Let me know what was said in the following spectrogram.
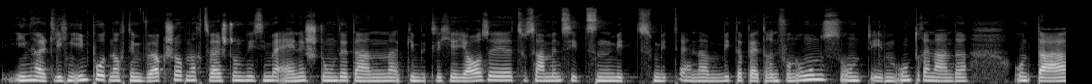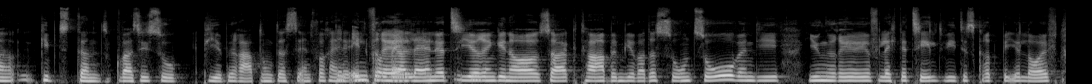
inhaltlichen Input, nach dem Workshop, nach zwei Stunden ist immer eine Stunde dann gemütliche Jause zusammensitzen mit, mit einer Mitarbeiterin von uns und eben untereinander. Und da gibt es dann quasi so Peerberatung, dass einfach eine ältere Alleinerzieherin mhm. genau sagt, ha, bei mir war das so und so, wenn die Jüngere ihr vielleicht erzählt, wie das gerade bei ihr läuft.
